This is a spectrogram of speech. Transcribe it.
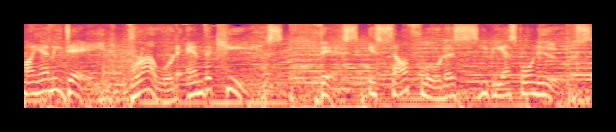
Miami-Dade, Broward, and the Keys. This is South Florida's CBS 4 News.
